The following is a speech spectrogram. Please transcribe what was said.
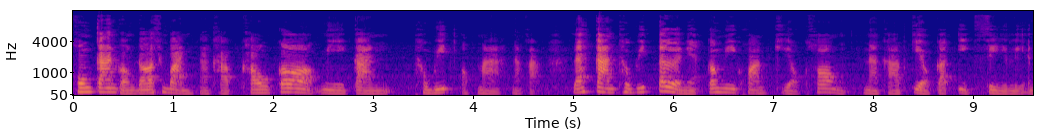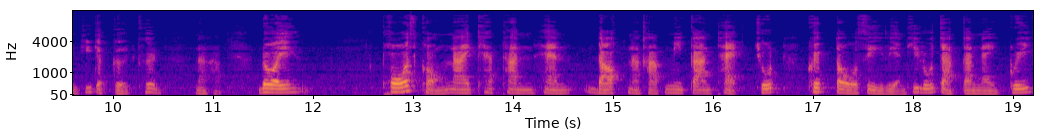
โครงการของดอชวันนะครับเขาก็มีการทวิตออกมานะครับ และการทวิตเตอร์เนี่ยก็มีความเกี่ยวข้องนะครับ เกี่ยวกับอีก 4 เหรียญที่จะเกิดขึ้นนะครับ โดย โพสต์ของนายแคปทันแฮนด็อกนะครับ มีการแท็กชุดคริปโต4เหรียญที่รู้จักกันใน Greek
